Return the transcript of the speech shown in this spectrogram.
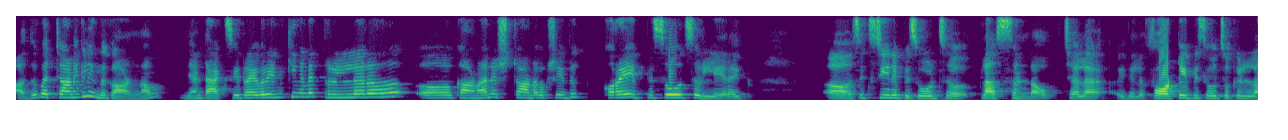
അത് പറ്റുകയാണെങ്കിൽ ഇന്ന് കാണണം. ഞാൻ ടാക്സി ഡ്രൈവർ എനിക്കിങ്ങനെ ത്രില്ലർ കാണാൻ ഇഷ്ടമാണ് പക്ഷെ ഇത് കുറേ എപ്പിസോഡ്സ് ഇല്ലേ? ലൈക്ക് സിക്സ്റ്റീൻ എപ്പിസോഡ്സ് പ്ലസ് ഉണ്ടാവും. ചില ഇതിൽ ഫോർട്ടി എപ്പിസോഡ്സ് ഒക്കെ ഉള്ള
